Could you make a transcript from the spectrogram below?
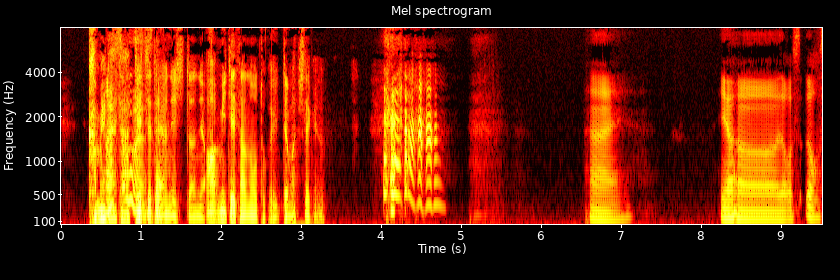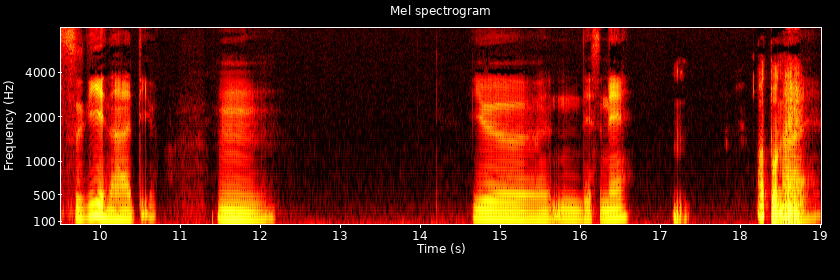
仮面ライダー出てたよね、って言ったらね、あ、見てたの？とか言ってましたけど。はい。いやー、だからすあすげえなーっていう。うん。いうんですね。あとね、はい。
